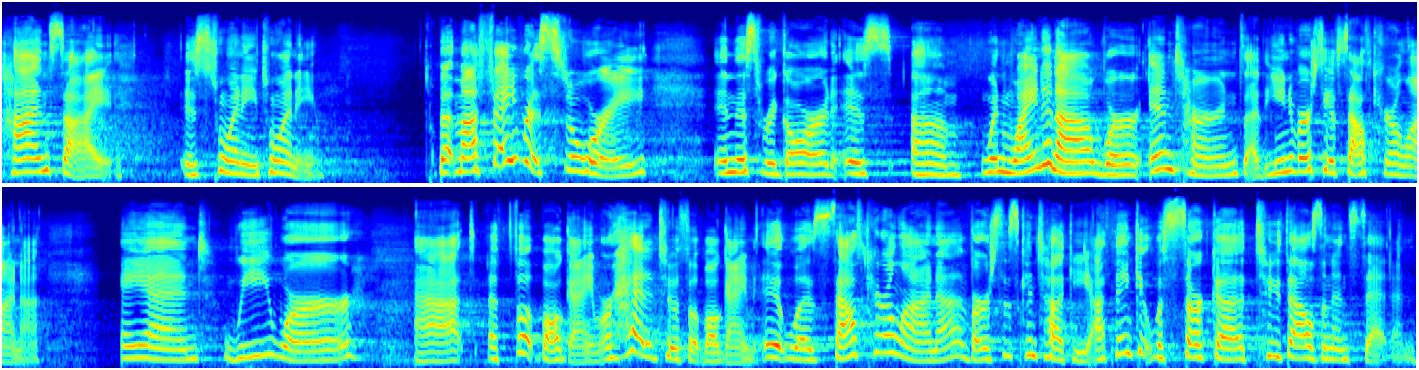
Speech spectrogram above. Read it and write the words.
Hindsight is 2020. But my favorite story in this regard is um, when Wayne and I were interns at the University of South Carolina, and we were at a football game or headed to a football game. It was South Carolina versus Kentucky. I think it was circa 2007.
